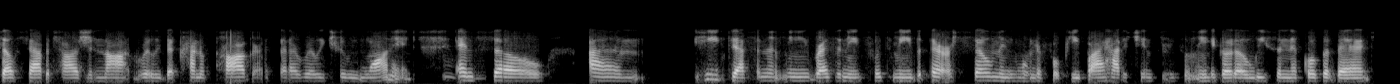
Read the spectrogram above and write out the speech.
self sabotage and not really the kind of progress that I really truly wanted. Mm-hmm. And so um, he definitely resonates with me, but there are so many wonderful people. I had a chance recently to go to a Lisa Nichols event.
